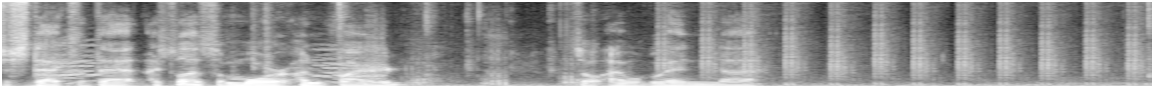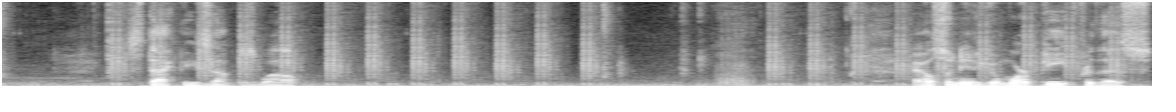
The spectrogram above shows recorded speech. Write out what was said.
Bunch of stacks of that. I still have some more unfired. So I will go ahead and uh, stack these up as well. I also need to get more peat for this.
